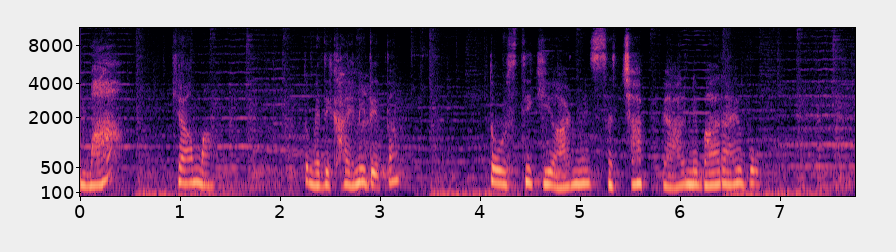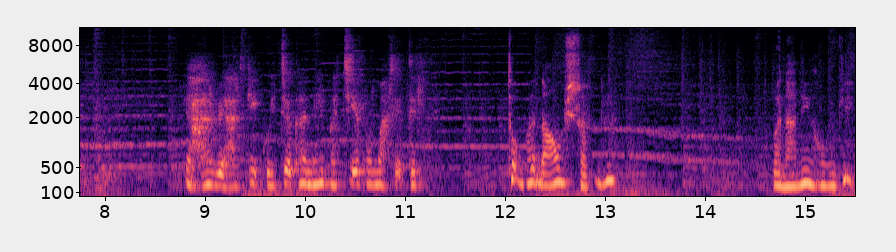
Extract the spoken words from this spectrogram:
माँ? क्या माँ? तुम्हें दिखाई नहीं देता? दोस्ती की आड़ में सच्चा प्यार निभा रहा है वो। प्यार व्यार की कोई जगह नहीं बची अब हमारे दिल में। तो बनाओ श्रवणी। बनानी होगी।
